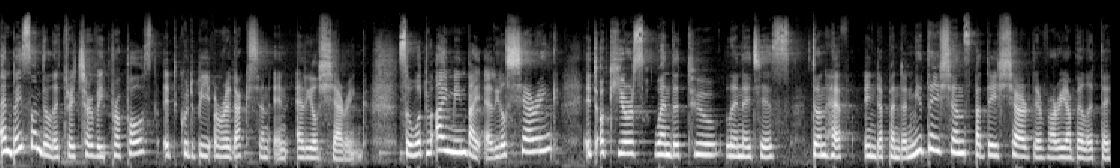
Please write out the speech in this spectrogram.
and based on the literature, we proposed it could be a reduction in allele sharing. So, what do I mean by allele sharing, it occurs when the two lineages don't have independent mutations, but they share their variability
